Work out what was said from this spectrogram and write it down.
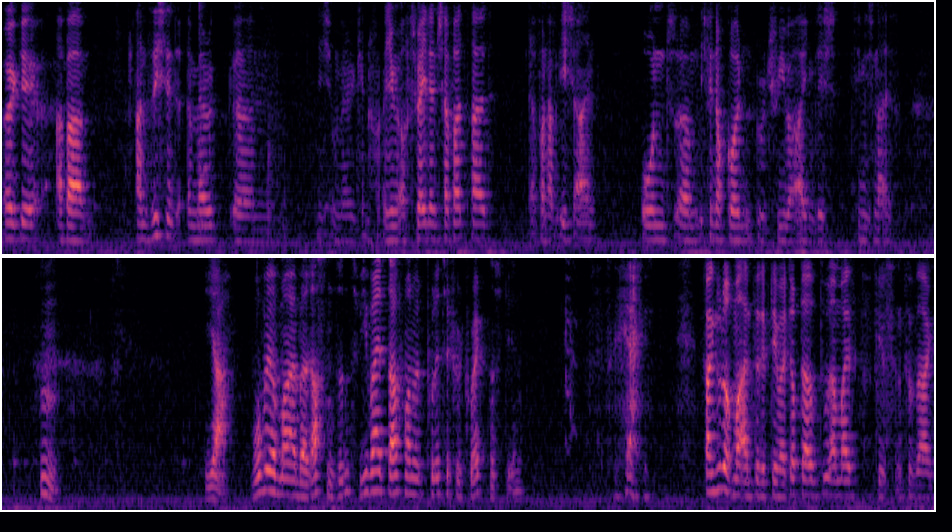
Okay, aber an sich sind Ameri ähm, nicht American, Junge, Australian Shepherds halt. Davon habe ich einen. Und ähm, ich finde auch Golden Retriever eigentlich ziemlich nice. Hm. Ja, wo wir mal bei Rassen sind, wie weit darf man mit Political Correctness gehen? Ja, fang du doch mal an zu dem Thema. Ich glaube, da hast du am meisten zu viel zu sagen.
